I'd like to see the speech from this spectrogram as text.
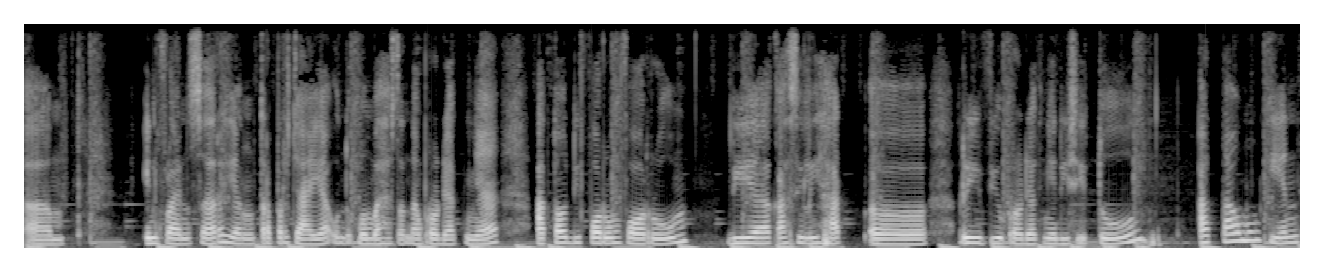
um, influencer yang terpercaya untuk membahas tentang produknya atau di forum-forum dia kasih lihat uh, review produknya di situ atau mungkin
